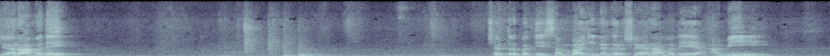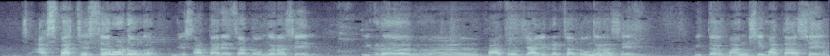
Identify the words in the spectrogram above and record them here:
शहरामध्ये छत्रपती संभाजीनगर शहरामध्ये आम्ही आसपासचे सर्व डोंगर म्हणजे साताऱ्याचा डोंगर असेल इकडं पाचोडच्या अलीकडचा डोंगर असेल इथं भांगशी माता असेल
